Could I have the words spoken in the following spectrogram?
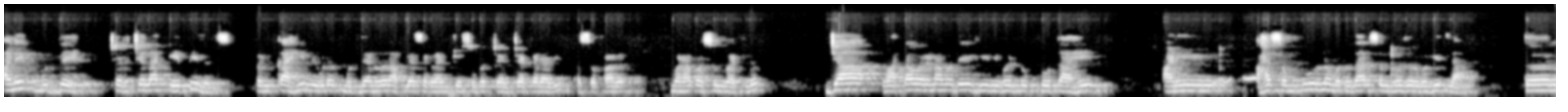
अनेक मुद्दे चर्चेला येतीलच पण काही निवडक मुद्द्यांवर आपल्या सगळ्यांच्या सोबत चर्चा करावी असं फार मनापासून वाटलं. ज्या वातावरणामध्ये ही निवडणूक होत आहे आणि हा संपूर्ण मतदारसंघ जर बघितला तर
